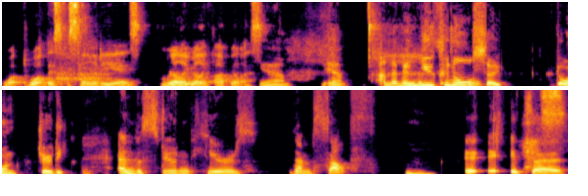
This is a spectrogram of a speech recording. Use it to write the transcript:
what, what this facility is. Really, really fabulous. Yeah, yeah. And I mean, the you can student- also, go on, Jody. and the student hears themselves. Mm. It, it, it's Yes. a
